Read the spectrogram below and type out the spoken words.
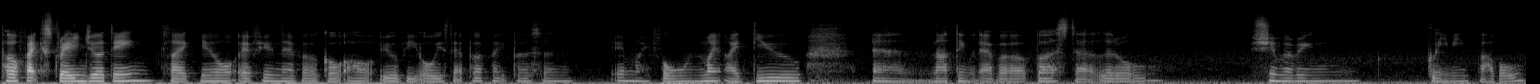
perfect stranger thing like you know if you never go out you'll be always that perfect person in my phone my ideal and nothing would ever burst that little shimmering, gleaming bubble.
